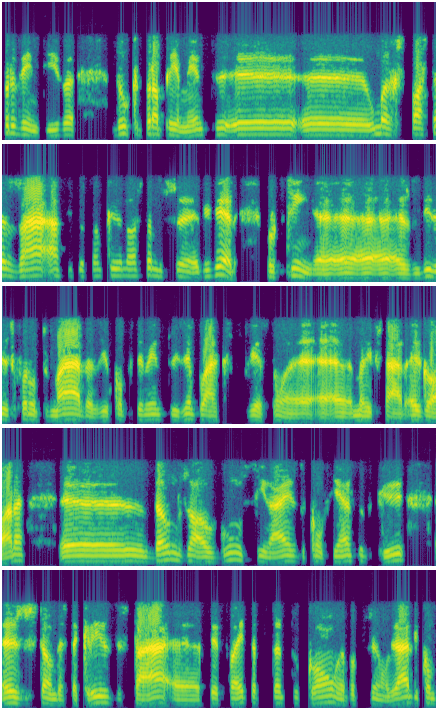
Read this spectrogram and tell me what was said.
preventiva do que propriamente uma resposta já à situação que nós estamos a viver. Porque, sim, as medidas que foram tomadas e o comportamento exemplar que os portugueses estão a, a manifestar agora uh, dão-nos alguns sinais de confiança de que a gestão desta crise está a ser feita, portanto, com a proporcionalidade e com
